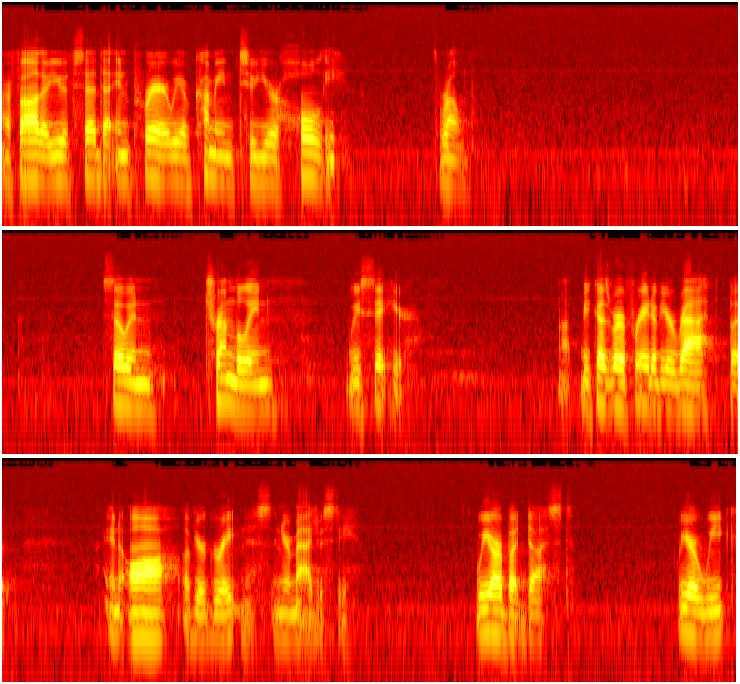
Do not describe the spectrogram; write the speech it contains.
Our Father, you have said that in prayer we are coming to your holy throne. So, in trembling, we sit here. Not because we're afraid of your wrath, but in awe of your greatness and your majesty. We are but dust. We are weak.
